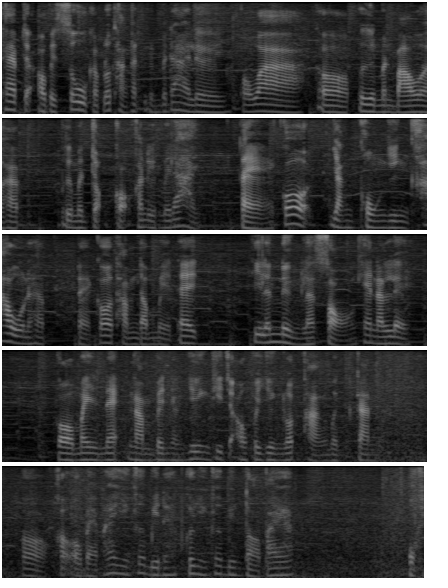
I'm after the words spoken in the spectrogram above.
แทบจะเอาไปสู้กับรถถังคันอื่นไม่ได้เลย เพราะว่าก็ปืนมันเบาครับ ปืนมันเจาะเกาะคันอื่นไม่ได้ แต่ก็ยังคงยิงเข้านะครับ แต่ก็ทำดาเมจได้ทีละ1และ 2 แค่นั้นเลย ก็ไม่แนะนำเป็นอย่างยิ่งที่จะเอาไปยิงรถถังเหมือนกัน ก็เขาออกแบบให้ยิงเครื่องบินนะครับ ก็ยิงเครื่องบินต่อไปครับโอเค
